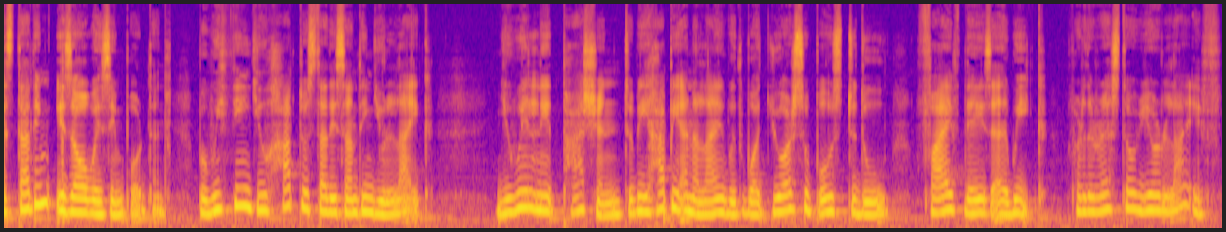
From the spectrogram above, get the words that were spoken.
Studying is always important, but we think you have to study something you like. You will need passion to be happy and aligned with what you are supposed to do five days a week for the rest of your life.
